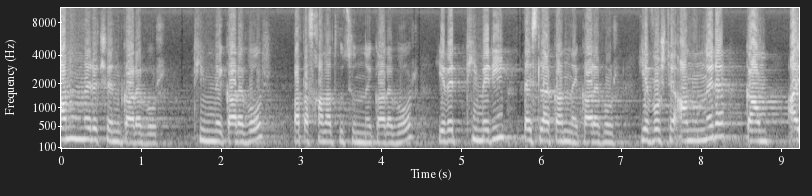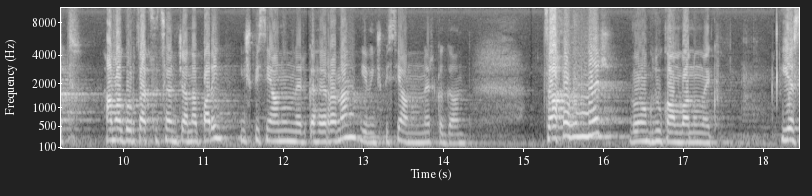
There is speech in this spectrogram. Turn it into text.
անունները չեն կարևոր, թիմն է կարևոր, պատասխանատվությունն է կարևոր եւ այդ թիմերի տեսլականն է կարևոր եւ ոչ թե անունները կամ այդ համագործակցության ճանապարհին ինչպիսի անուններ կհեռանան եւ ինչպիսի անուններ կգան։ Ձախողումներ, որոնք դուք անվանում եք, ես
